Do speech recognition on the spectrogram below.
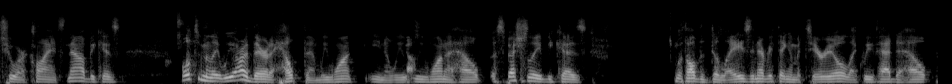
to our clients now because ultimately we are there to help them. We want, you know, we, we want to help, especially because with all the delays and everything and material, like we've had to help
